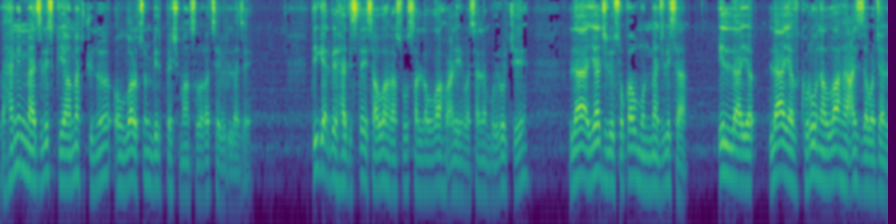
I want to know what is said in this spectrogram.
və həmin məclis qiyamət günü onlar üçün bir peşmançılığa çevriləcək. Digər bir hədisdə isə Allah Rasulü sallallahu aleyhi və səlləm buyurur ki, Lə yəclisu qavmun məclisə illə lə yəzkurunəllaha əzzə və cəl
